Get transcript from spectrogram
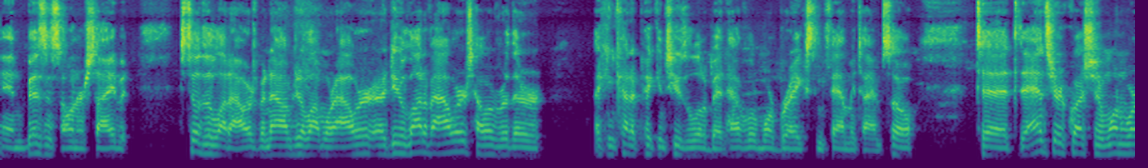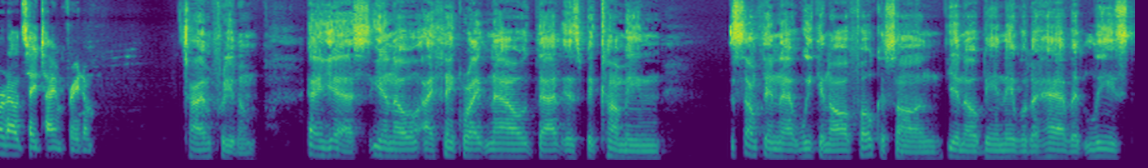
and business owner side, but still did a lot of hours. But now I'm doing a lot more hour. I do a lot of hours. However, they're I can kind of pick and choose a little bit, have a little more breaks and family time. So, to to answer your question in one word, I would say time freedom. Time freedom. And yes, you know, I think right now that is becoming something that we can all focus on, you know, being able to have at least,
